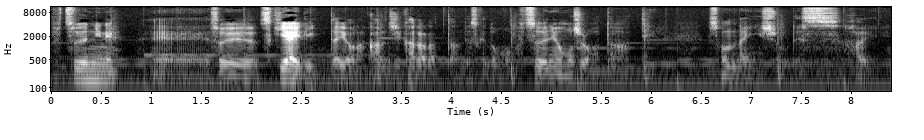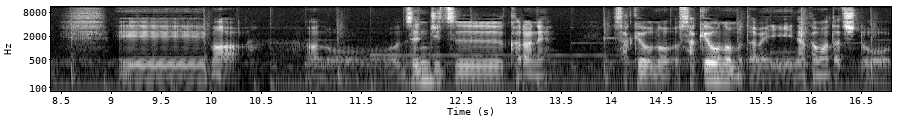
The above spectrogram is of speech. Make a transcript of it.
普通にねえー、そういう付き合いで行ったような感じからだったんですけども普通に面白かったなっていう。そんな印象です。はい。えー、まああの前日からね酒をの酒を飲むために仲間たちと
